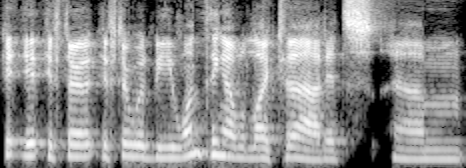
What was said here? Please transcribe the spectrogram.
if there if there would be one thing I would like to add, it's um,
